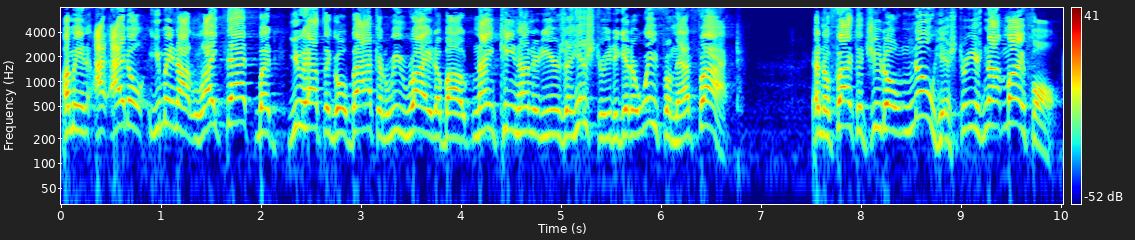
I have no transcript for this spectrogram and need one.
I mean, I, I, don't, you may not like that, but you have to go back and rewrite about 1900 years of history to get away from that fact. And the fact that you don't know history is not my fault.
